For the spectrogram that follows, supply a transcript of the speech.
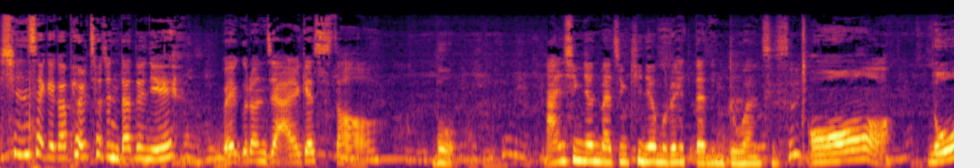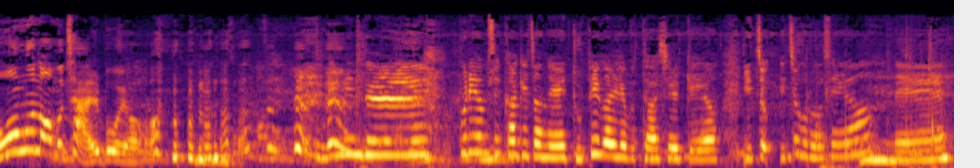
신세계가 펼쳐진다더니 왜 그런지 알겠어. 뭐? 안식년 맞은 기념으로 했다는 노안 수술? 어, 너무너무 잘 보여. 고객님들, 뿌리 염색하기 전에 두피 관리부터 하실게요. 이쪽, 이쪽으로 오세요. 음, 네.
